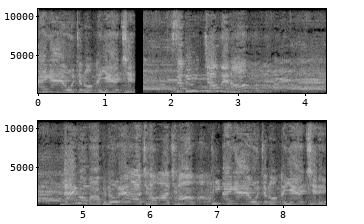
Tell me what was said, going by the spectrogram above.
နိုင်ငံကိုကျွန်တော်အရန်ချစ်တယ်စပီးကြောင်းမယ်နော် နိုင်ပေါ်မှာဘလို့လဲအားချောင်းအားချောင်းဒီနိုင်ငံကိုကျွန်တော်အရန်ချစ်တယ်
